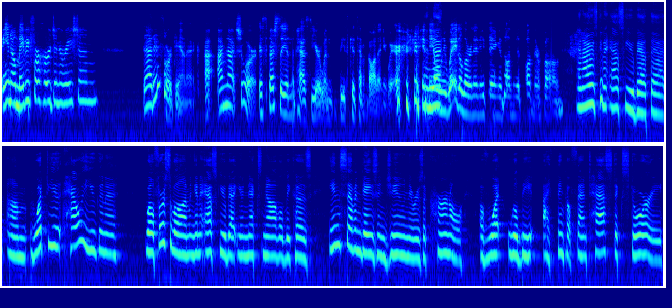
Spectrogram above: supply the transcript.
you know, maybe for her generation, that is organic. I, am not sure, especially in the past year when these kids haven't gone anywhere. I mean, and the that, only way to learn anything is on the, on their phone. And I was going to ask you about that. Um, what do you? How are you going to? Well, first of all, I'm going to ask you about your next novel because in Seven Days in June, there is a kernel of what will be, I think, a fantastic story,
